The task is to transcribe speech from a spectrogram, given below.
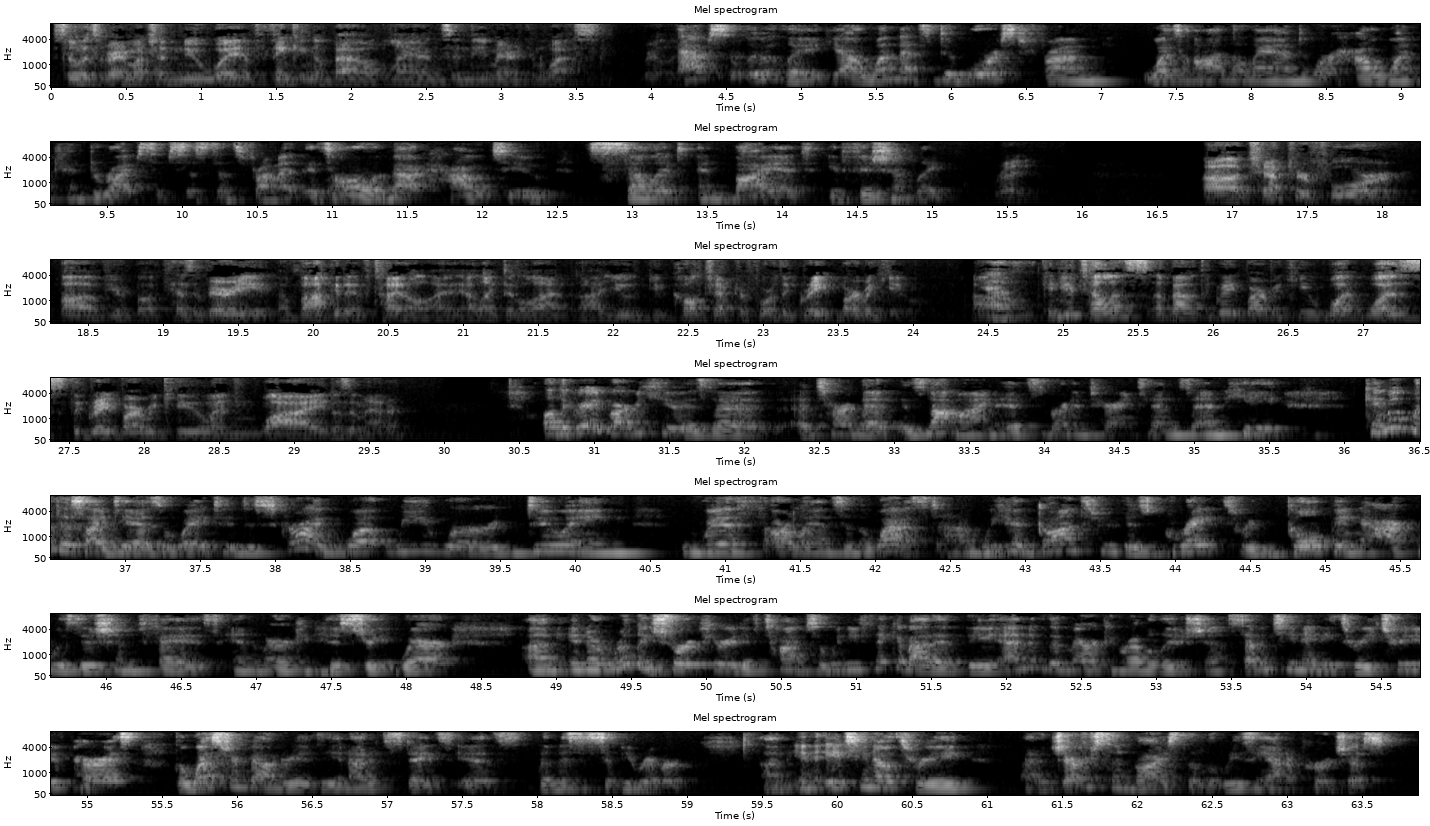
so it's very much a new way of thinking about lands in the American West, really. Absolutely. Yeah, one that's divorced from what's on the land or how one can derive subsistence from it. It's all about how to sell it and buy it efficiently. Right. Uh, chapter four of your book has a very evocative title. I, I liked it a lot. Uh, you you called chapter four "The Great Barbecue." Um, yes. Can you tell us about the Great Barbecue? What was the Great Barbecue, and why does it matter? Well, the Great Barbecue is a, a term that is not mine. It's Vernon Parrington's, and he came up with this idea as a way to describe what we were doing with our lands in the West. Um, we had gone through this great sort of gulping acquisition phase in American history where um, in a really short period of time. So when you think about it, the end of the American Revolution, 1783, Treaty of Paris, the western boundary of the United States is the Mississippi River. Um, in 1803, uh, Jefferson buys the Louisiana Purchase,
